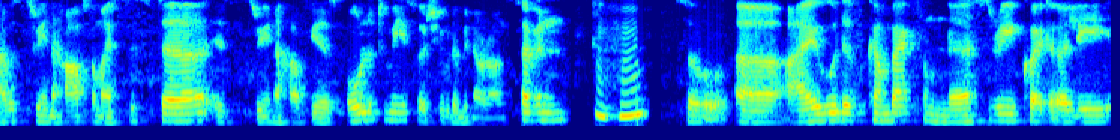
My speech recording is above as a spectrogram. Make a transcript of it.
I was three and a half, so my sister is three and a half years older to me, so she would have been around 7 Mm-hmm. So uh, I would have come back from nursery quite early,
